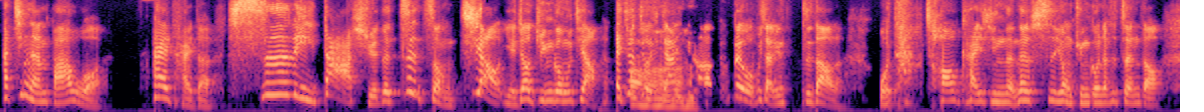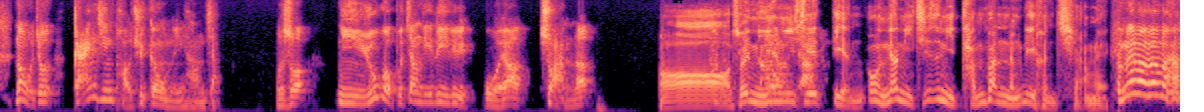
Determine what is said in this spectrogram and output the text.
他竟然把我。太太的私立大学的这种教也叫军工教，哎，就就一家银行被我不小心知道了，我太超开心的，那个试用军工教是真的哦，那我就赶紧跑去跟我们的银行讲，我说你如果不降低利率，我要转了。哦，所以你用一些点哦，那你其实你谈判能力很强哎，没有没有没有，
